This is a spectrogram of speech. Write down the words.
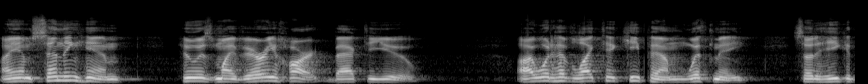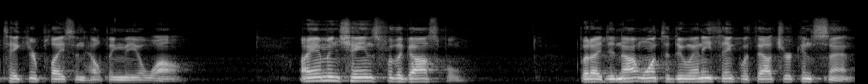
I am sending him, who is my very heart, back to you. I would have liked to keep him with me so that he could take your place in helping me a while. I am in chains for the gospel but I did not want to do anything without your consent,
